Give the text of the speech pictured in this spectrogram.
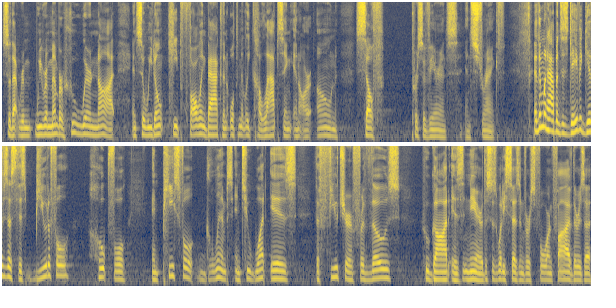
so that rem- we remember who we're not, and so we don't keep falling back, then ultimately collapsing in our own self perseverance and strength. And then what happens is David gives us this beautiful, hopeful, and peaceful glimpse into what is the future for those who God is near. This is what he says in verse 4 and 5. There is a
